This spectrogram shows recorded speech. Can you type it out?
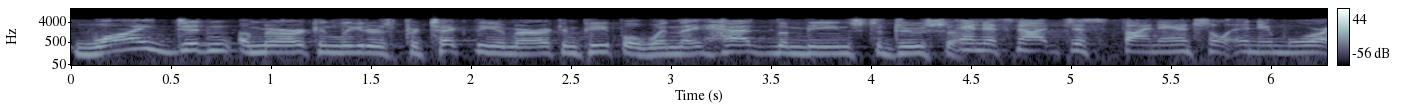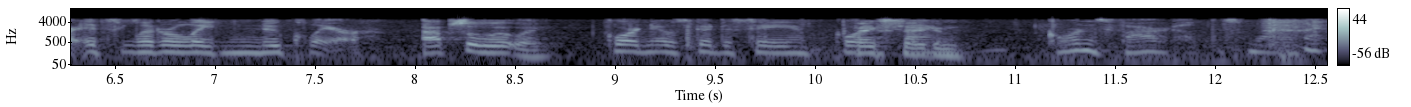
why didn't American leaders protect the American people when they had the means to do so? And it's not just financial anymore, it's literally nuclear. Absolutely. Gordon, it was good to see you. Gordon Thanks, Shane. Dagen. Gordon's fired up this morning.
